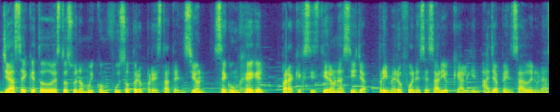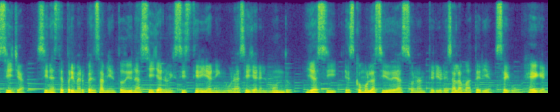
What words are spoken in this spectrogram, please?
Ya sé que todo esto suena muy confuso pero presta atención. Según Hegel, para que existiera una silla, primero fue necesario que alguien haya pensado en una silla. Sin este primer pensamiento de una silla no existiría ninguna silla en el mundo. Y así es como las ideas son anteriores a la materia según Hegel.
